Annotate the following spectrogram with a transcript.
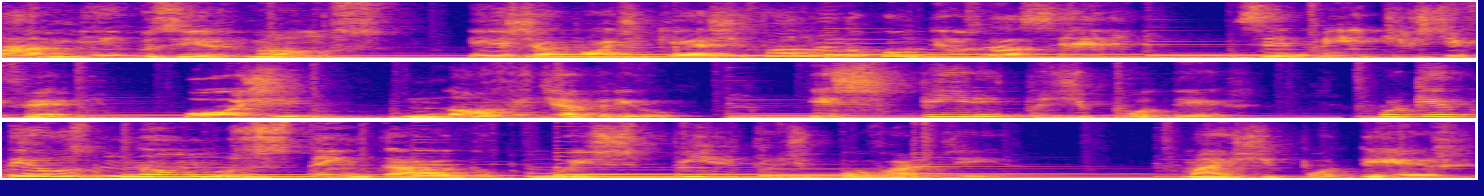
Olá, amigos e irmãos. Este é o podcast Falando com Deus da série Sementes de Fé. Hoje, 9 de abril. Espírito de poder. Porque Deus não nos tem dado o espírito de covardia, mas de poder,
